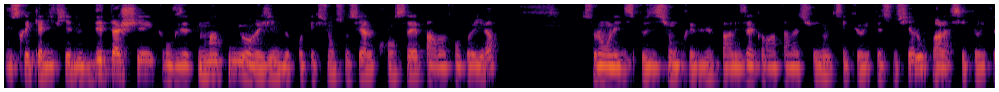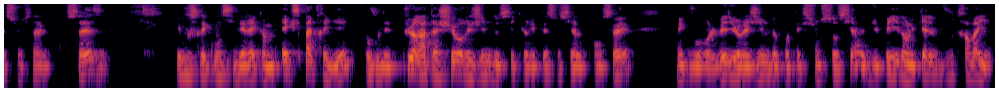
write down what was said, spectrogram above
Vous serez qualifié de détaché quand vous êtes maintenu au régime de protection sociale français par votre employeur selon les dispositions prévues par les accords internationaux de sécurité sociale ou par la sécurité sociale française, et vous serez considéré comme expatrié, que vous n'êtes plus rattaché au régime de sécurité sociale français, mais que vous relevez du régime de protection sociale du pays dans lequel vous travaillez.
